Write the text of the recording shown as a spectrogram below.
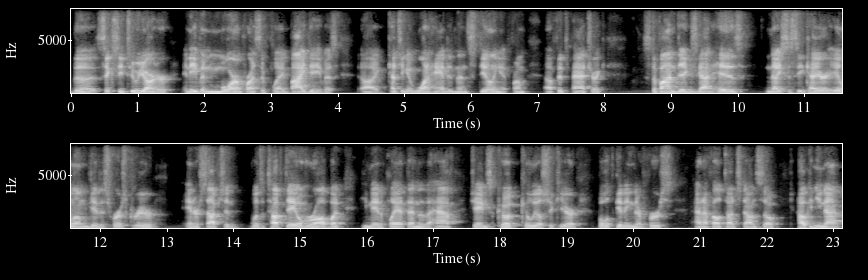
The 62 yarder, an even more impressive play by Davis, catching it one handed and then stealing it from uh, Fitzpatrick. Stefon Diggs got his. Nice to see Kaiir Elam get his first career interception. Was a tough day overall, but he made a play at the end of the half. James Cook, Khalil Shakir, both getting their first NFL touchdown. So how can you not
